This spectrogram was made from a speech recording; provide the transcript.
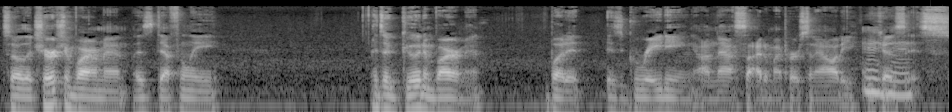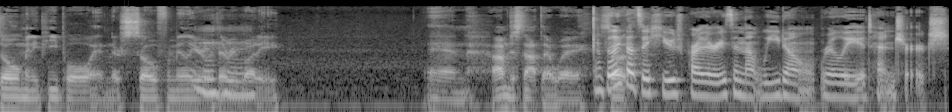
so the church environment is definitely. It's a good environment, but it is grating on that side of my personality because Mhm. it's so many people and they're so familiar with Mhm. everybody. And I'm just not that way. i feel So- like that's a huge part of the reason that we don't really attend church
